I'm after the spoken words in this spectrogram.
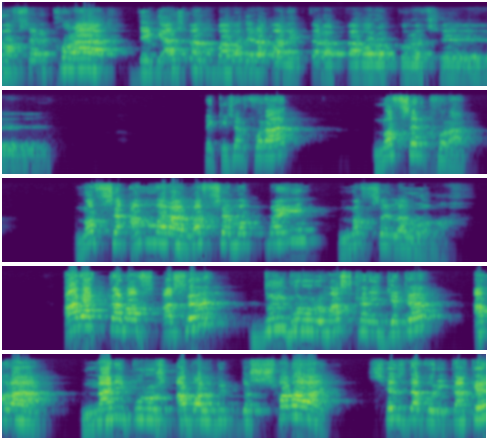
নফসের খোরাক দেখে আসলাম, বাবাদের অনেক তারা তাবারক করেছে। কিসের খোরাক? নফসের খোরাক। নফসে আম্মারা, নফসে মতমাইন, নফসে লাউমা আর একটা নফস আছে দুই ভুরুর মাঝখানে, যেটা আমরা নারী পুরুষ আবাল বৃদ্ধ সবাই সেজদা করি কাকে?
